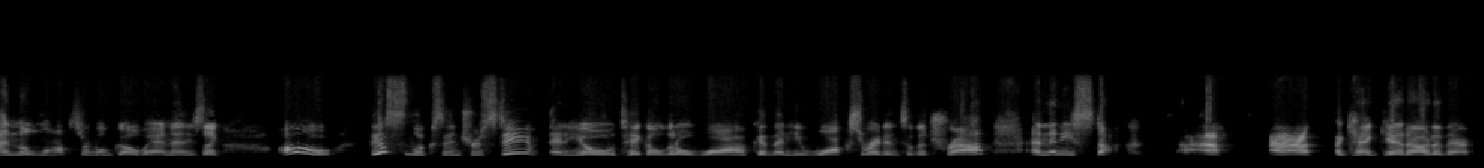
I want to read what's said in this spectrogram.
And the lobster will go in and he's like, oh, this looks interesting. And he'll take a little walk and then he walks right into the trap and then he's stuck. Ah, ah, I can't get out of there.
